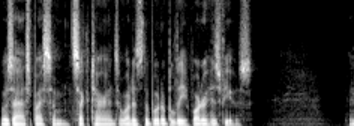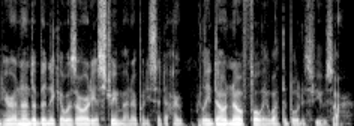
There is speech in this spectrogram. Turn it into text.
was asked by some sectarians, what does the Buddha believe? What are his views? And here Anathapindika was already a stream enterer, but he said, I really don't know fully what the Buddha's views are.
